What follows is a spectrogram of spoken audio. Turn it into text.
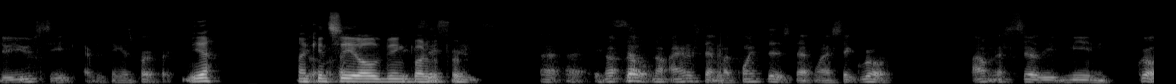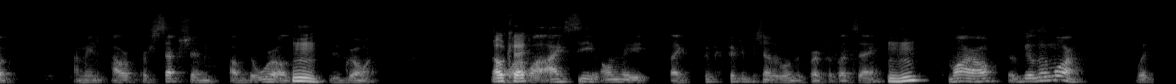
do you see everything as perfect? yeah, I can see it all being part of a perfect. Uh, uh, No, no, no, I understand. My point is that when I say growth, I don't necessarily mean growth. I mean our perception of the world Hmm. is growing. Okay. While, while I see only like fifty percent of the world is perfect, let's say hmm tomorrow it'll be a little more. With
